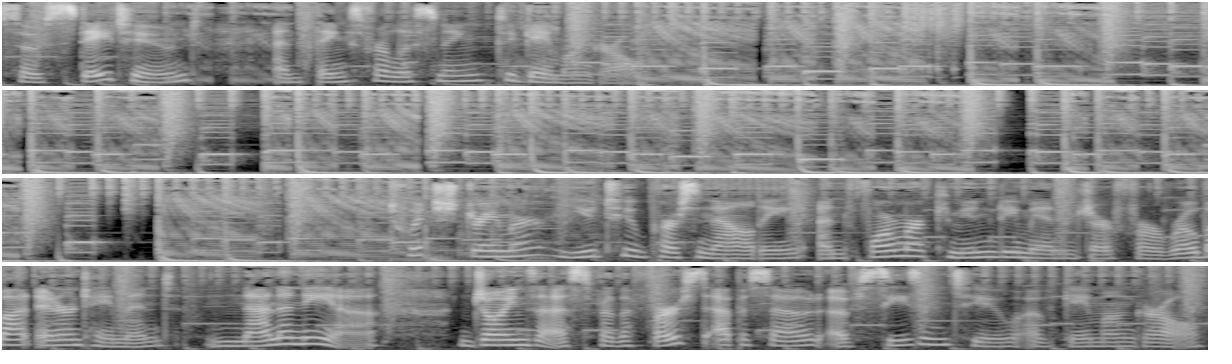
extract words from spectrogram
So stay tuned, and thanks for listening to Game On Girl. Twitch streamer, YouTube personality, and former community manager for Robot Entertainment, Nana Nia, joins us for the first episode of season two of Game on Girl.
